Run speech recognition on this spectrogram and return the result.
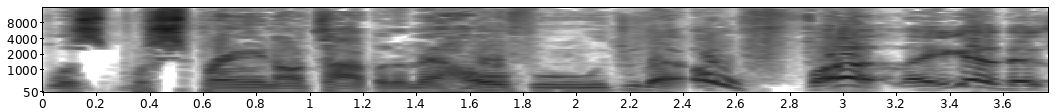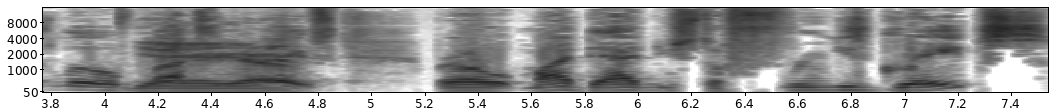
was was spraying on top of them at Whole Foods. You're like, oh fuck, like you got this little yeah, box yeah, of grapes, bro. My dad used to freeze grapes.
